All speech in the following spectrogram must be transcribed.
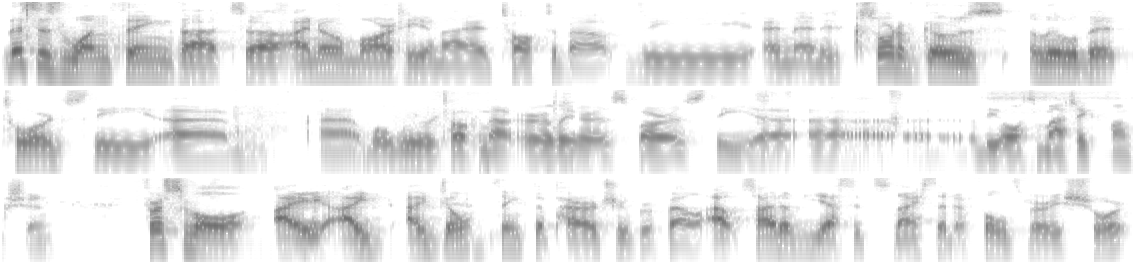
This is one thing that uh, I know Marty and I had talked about the, and, and it sort of goes a little bit towards the um, uh, what we were talking about earlier as far as the uh, uh the automatic function. First of all, I, I I don't think the paratrooper FAL. Outside of yes, it's nice that it folds very short,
